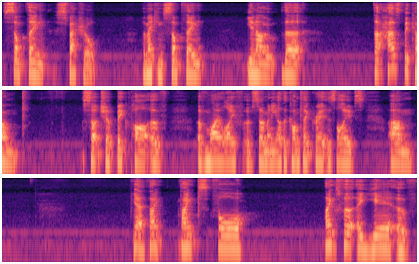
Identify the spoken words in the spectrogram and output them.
something special. For making something, you know, that that has become such a big part of of my life, of so many other content creators' lives. Um, yeah, thank thanks for thanks for a year of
